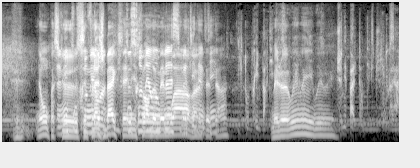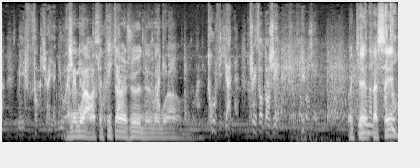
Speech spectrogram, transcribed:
je- non, parce que c'est flashback, c'est une histoire de mémoire, petit à etc. petit. Ils t'ont pris une partie Mais de le, oui, oui, oui, oui. Je n'ai pas le temps de t'expliquer tout ça, mais il faut que tu ailles à New La Washington. mémoire, hein, c'est tout un jeu de mémoire. Trouve Yann, tu es en danger. Ok, attends.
